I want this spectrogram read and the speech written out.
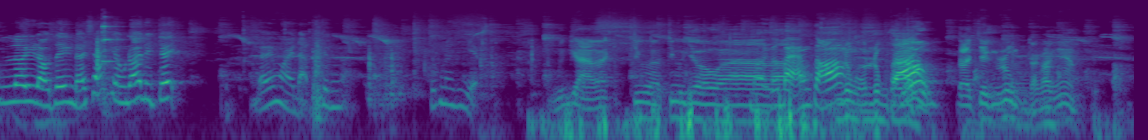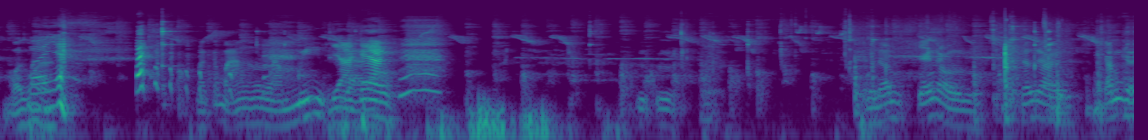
ly đầu tiên để sắt vô đó đi chị để ngoài đập chân. Chút nó sẽ dẹp miếng gà rồi chưa chưa vô à, mời các bạn ăn to rung rung Đó. tay. Tay chân rung. Trời ơi. nha. Quá mời nha. Mà các bạn làm miếng gà. Cái ăn. Ừ, ừ. mình đó chán rồi thử ra cắm cho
